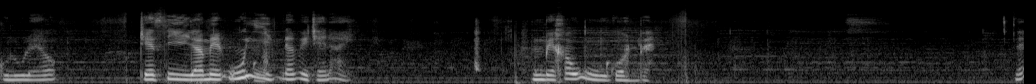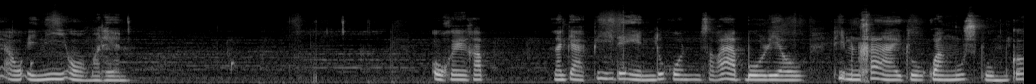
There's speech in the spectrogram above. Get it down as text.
กูรู้แล้วเจสซี่ดาเมจอุ้ยดาเมจใช้ได้มึงไปเข้าอู่ก่อนไปแล้เอาไอ้นี่ออกมาแทน โอเคครับ หลังจากที่ได้เห็นทุกคนสภาพโบเรียวที่มันฆ่าไอ้ตัวกวางมูสผมก็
